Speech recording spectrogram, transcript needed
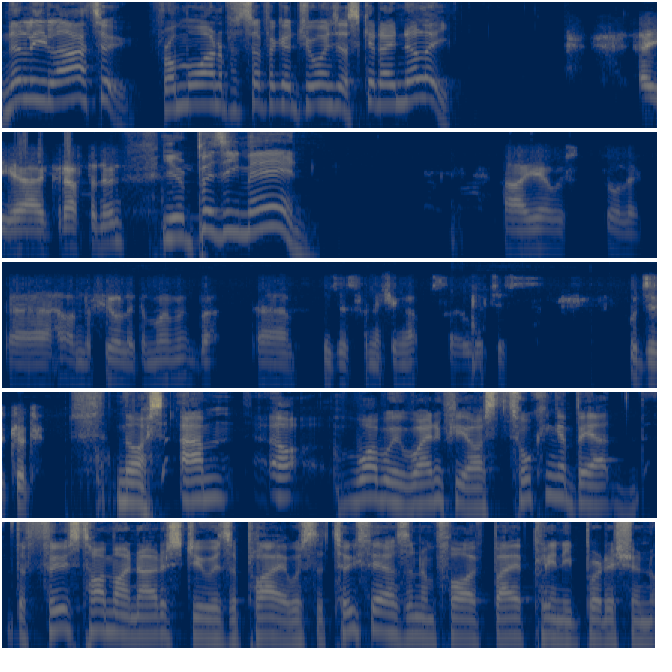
Nili Latu from Moana Pasifika joins us. G'day, Nili. Hey, uh, good afternoon. You're a busy man. Uh, yeah, we're still at, uh, on the field at the moment, but uh, we're just finishing up, so we're is which is good. Nice. Um, uh, while we were waiting for you, I was talking about the first time I noticed you as a player was the 2005 Bay of Plenty British and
